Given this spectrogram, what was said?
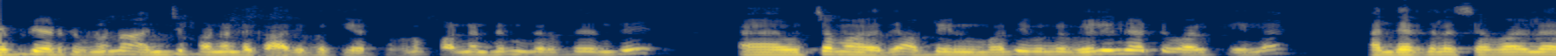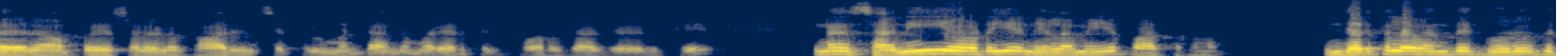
எப்படி எடுத்துக்கணும்னா அஞ்சு பன்னெண்டுக்கு ஆதிபத்தியம் எடுத்துக்கணும். பன்னெண்டுங்கிறது வந்து உச்சமாகுது. அப்படிங்கும்போது இவங்க வெளிநாட்டு வாழ்க்கையில் அந்த இடத்துல செவ்வாயில் நான் அப்போயே சொல்லலை ஃபாரின் செட்டில்மெண்ட்டு அந்த மாதிரி இடத்துக்கு போகிறதாக இருக்குது ஏன்னா சனியோடைய நிலைமையை பார்த்துக்கணும். இந்த இடத்துல வந்து குருவுக்கு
